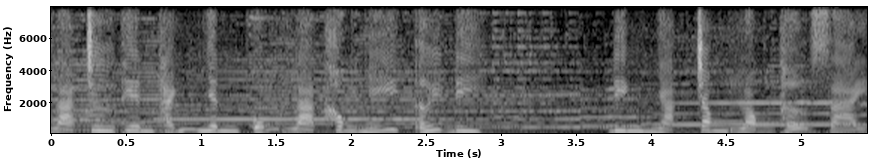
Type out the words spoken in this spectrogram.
là chư thiên thánh nhân cũng là không nghĩ tới đi. Đinh nhạc trong lòng thở dài.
